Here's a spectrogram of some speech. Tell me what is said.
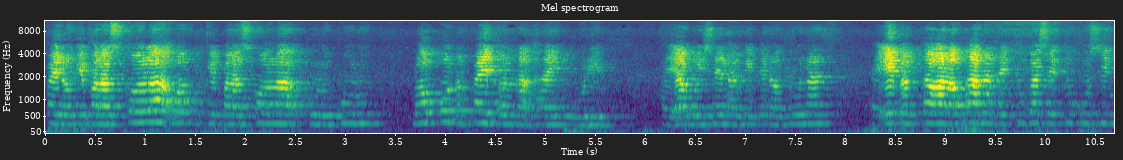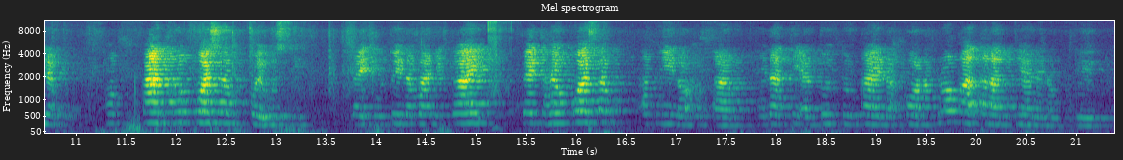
Paino ke pala sekolah, waktu ke pala sekolah, kulu-kulu, lokon ang pain on na hay murid. Hay amo isen o binirotunan. Hay em ang tao alang kanan hay tugas hay tukusin na kan kuasa po usi. Dai tutoy naman ni kay kay kayo kuasa at nino um hinati ang tutun kay na ko na roka talantian ng puti.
